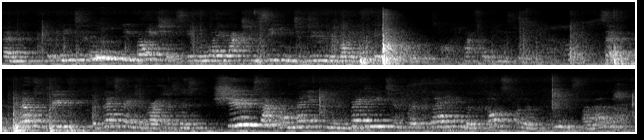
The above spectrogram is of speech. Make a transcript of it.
um, that we need to be righteous in the way of actually seeking to do the right thing all the time. That's what he's talking about. So, belt of truth, the breastplate of righteousness, shoes that will make you ready to proclaim the gospel of peace. I love that.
